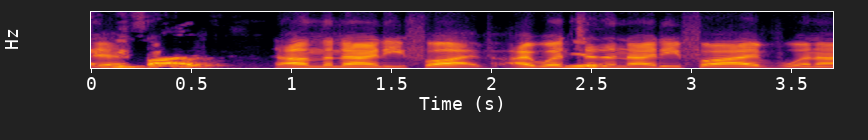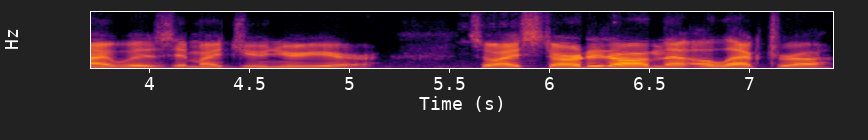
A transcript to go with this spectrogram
Dick. On the 95. I went yeah. to the 95 when I was in my junior year. So I started on the Electra.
